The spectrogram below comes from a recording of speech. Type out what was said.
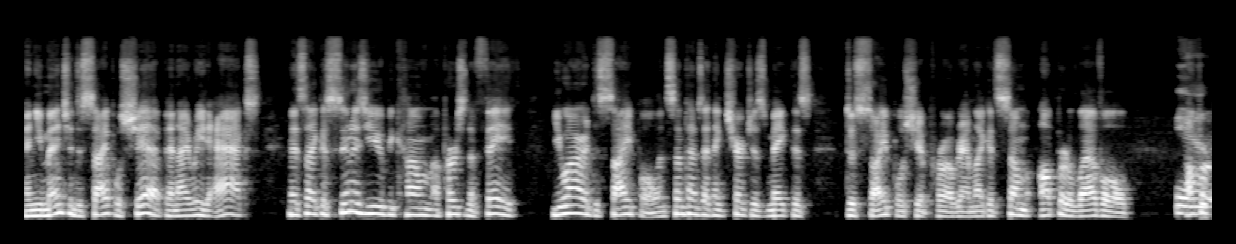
and you mentioned discipleship, and I read Acts, and it's like as soon as you become a person of faith, you are a disciple. And sometimes I think churches make this discipleship program like it's some upper level, yeah. upper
